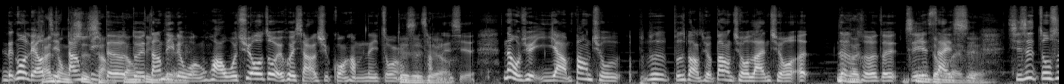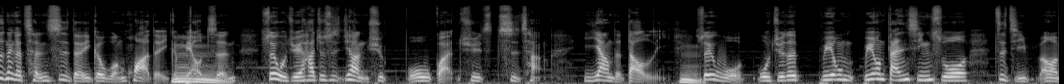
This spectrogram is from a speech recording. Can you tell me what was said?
能够了解当地的对当地的文化，我去欧洲也会想要去逛他们那中央市场那些。那我觉得一样，棒球不是不是棒球，棒球、篮球呃，任何的职业赛事，其实都是那个城市的一个文化的一个表征。所以我觉得它就是要你去博物馆、去市场。一样的道理，嗯，所以我我觉得不用不用担心说自己呃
